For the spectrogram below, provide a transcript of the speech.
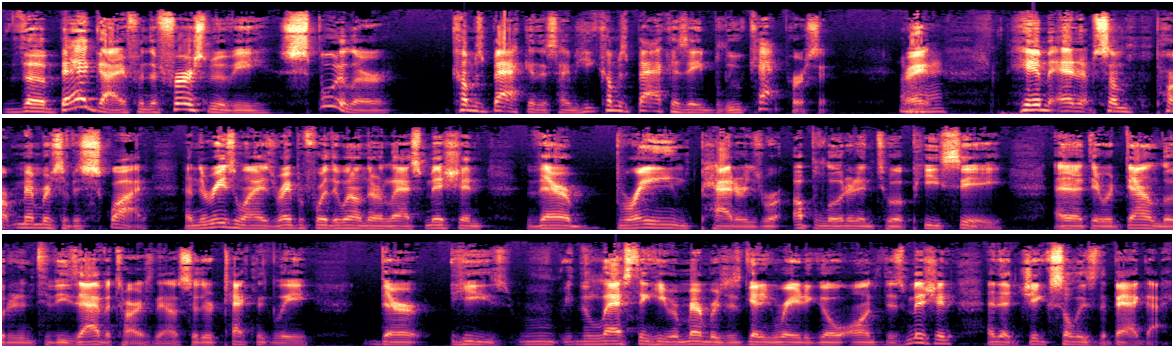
the bad guy from the first movie, spoiler, comes back in this time. He comes back as a blue cat person, right? Okay. Him and some part members of his squad. And the reason why is right before they went on their last mission, their brain patterns were uploaded into a PC and that they were downloaded into these avatars now. So they're technically they're he's the last thing he remembers is getting ready to go on to this mission and that Jake Sully's the bad guy.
